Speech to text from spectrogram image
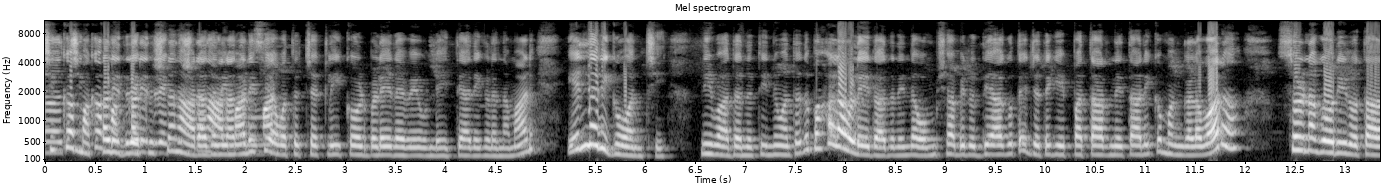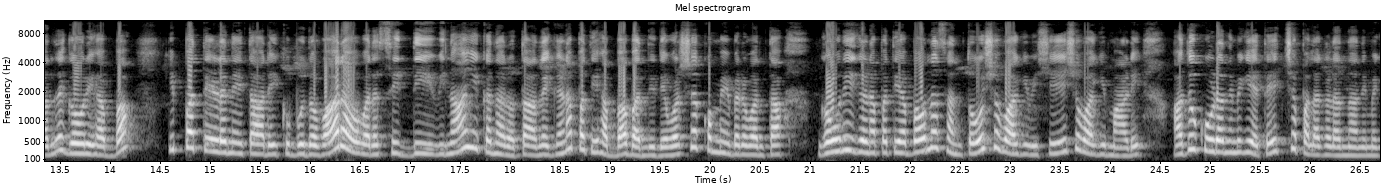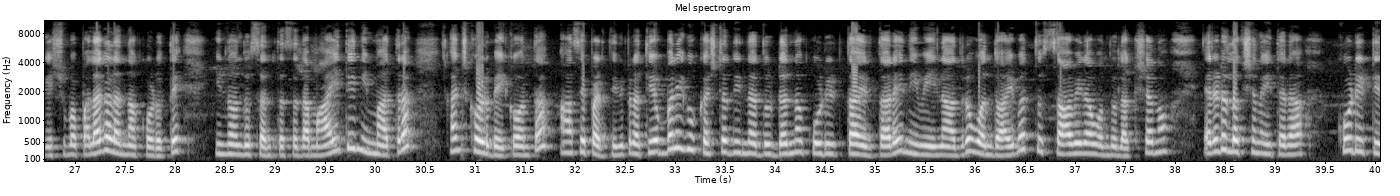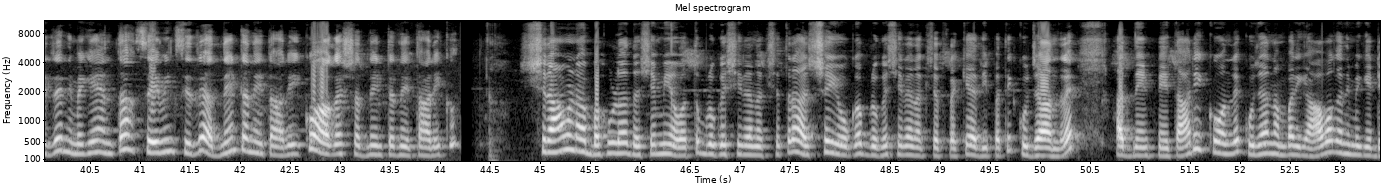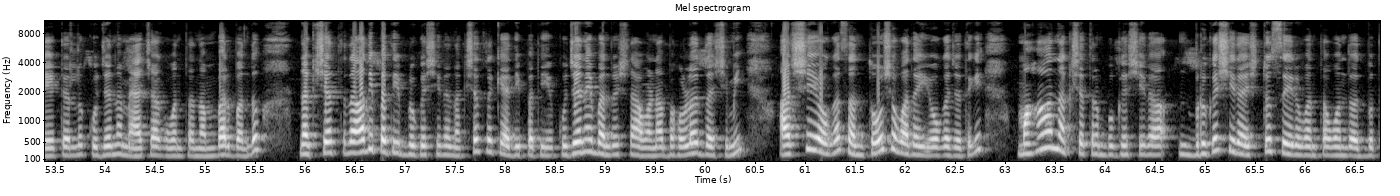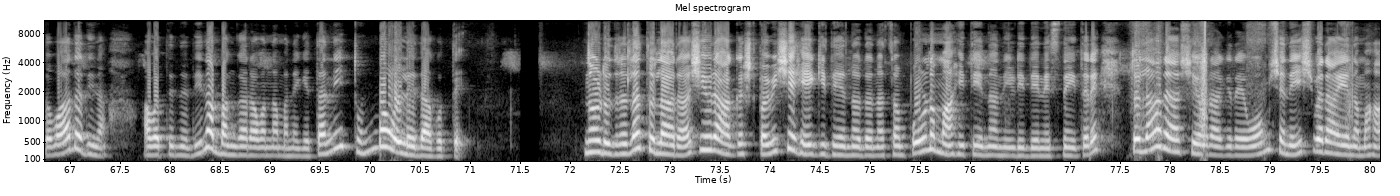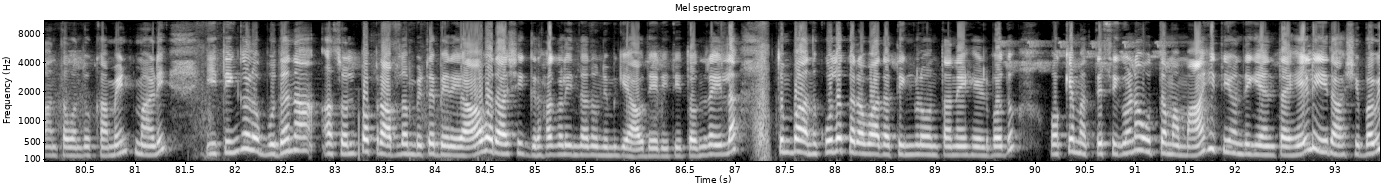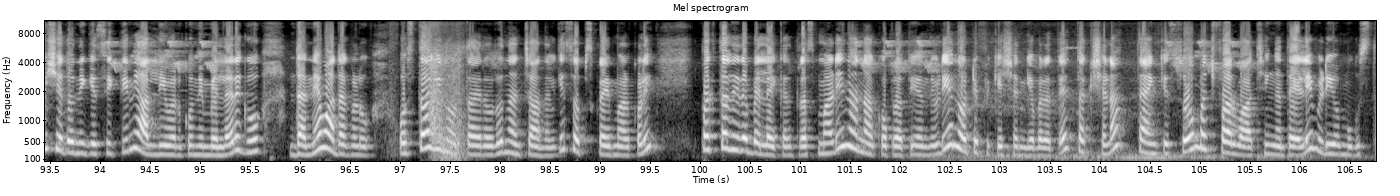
ಚಿಕ್ಕ ಮಕ್ಕಳಿದ್ರೆ ಕೃಷ್ಣನ ಆರಾಧನೆ ಮಾಡಿಸಿ ಅವತ್ತು ಚಕ್ಲಿ ಕೋಡ್ಬಳೆ ರವೆ ಉಂಡೆ ಇತ್ಯಾದಿಗಳನ್ನು ಮಾಡಿ ಎಲ್ಲರಿಗೂ ಹಂಚಿ ನೀವು ಅದನ್ನು ತಿನ್ನುವಂಥದ್ದು ಬಹಳ ಒಳ್ಳೆಯದು. ಅದರಿಂದ ವಂಶಾಭಿವೃದ್ಧಿ ಆಗುತ್ತೆ. ಜೊತೆಗೆ ಇಪ್ಪತ್ತಾರನೇ ತಾರೀಕು ಮಂಗಳವಾರ ಸ್ವರ್ಣಗೌರಿ ವ್ರತ ಅಂದರೆ ಗೌರಿ ಹಬ್ಬ. ಇಪ್ಪತ್ತೇಳನೇ ತಾರೀಕು ಬುಧವಾರ ಅವರ ಸಿದ್ಧಿ, ವಿನಾಯಕನ ವ್ರತ ಅಂದರೆ ಗಣಪತಿ ಹಬ್ಬ ಬಂದಿದೆ. ವರ್ಷಕ್ಕೊಮ್ಮೆ ಬರುವಂಥ ಗೌರಿ ಗಣಪತಿ ಹಬ್ಬವನ್ನು ಸಂತೋಷವಾಗಿ, ವಿಶೇಷವಾಗಿ ಮಾಡಿ. ಅದು ಕೂಡ ನಿಮಗೆ ಯಥೇಚ್ಛ ಫಲಗಳನ್ನು, ನಿಮಗೆ ಶುಭ ಫಲಗಳನ್ನು ಕೊಡುತ್ತೆ. ಇನ್ನೊಂದು ಸಂತಸದ ಮಾಹಿತಿ ನಿಮ್ಮ ಹತ್ರ ಹಂಚ್ಕೊಳ್ಬೇಕು ಅಂತ ಆಸೆ ಪಡ್ತೀನಿ. ಪ್ರತಿಯೊಬ್ಬರಿಗೂ ಕಷ್ಟದಿಂದ ದುಡ್ಡನ್ನು ಕೂಡಿಡ್ತಾ ಇರ್ತಾರೆ. ನೀವೇನಾದರೂ ಒಂದು ಐವತ್ತು ಸಾವಿರ, ಒಂದು ಲಕ್ಷನೋ, ಎರಡು ಲಕ್ಷನೋ ಈ ಥರ ಕೂಡಿಟ್ಟಿದ್ರೆ ನಿಮಗೆ ಅಂತ ಸೇವಿಂಗ್ಸ್ ಇದ್ದರೆ ಹದಿನೆಂಟನೇ ತಾರೀಕು ಆಗಸ್ಟ್ ಹದಿನೆಂಟನೇ ತಾರೀಕು. ಶ್ರಾವಣ ಬಹುಳ ದಶಮಿ ಅವತ್ತು ಮೃಗಶಿರ ನಕ್ಷತ್ರ ಹರ್ಷಯೋಗ ಮೃಗಶಿರ ನಕ್ಷತ್ರಕ್ಕೆ ಅಧಿಪತಿ ಕುಜ ಅಂದರೆ ಹದಿನೆಂಟನೇ ತಾರೀಕು ಅಂದರೆ ಕುಜ ನಂಬರ್ ಯಾವಾಗ ನಿಮಗೆ ಡೇಟಲ್ಲೂ ಕುಜನ ಮ್ಯಾಚ್ ಆಗುವಂಥ ನಂಬರ್ ಬಂದು ನಕ್ಷತ್ರಾಧಿಪತಿ ಮೃಗಶಿರ ನಕ್ಷತ್ರಕ್ಕೆ ಅಧಿಪತಿಯು ಕುಜನೇ ಬಂದು ಶ್ರಾವಣ ಬಹುಳ ದಶಮಿ ಹರ್ಷಯೋಗ ಸಂತೋಷವಾದ ಯೋಗ ಜೊತೆಗೆ ಮಹಾ ನಕ್ಷತ್ರ ಮೃಗಶಿರ ಮೃಗಶಿರ ಎಷ್ಟು ಸೇರುವಂಥ ಒಂದು ಅದ್ಭುತವಾದ ದಿನ. ಅವತ್ತಿನ ದಿನ ಬಂಗಾರವನ್ನು ಮನೆಗೆ ತನ್ನಿ, ತುಂಬ ಒಳ್ಳೆಯದಾಗುತ್ತೆ. ನೋಡಿದ್ರಲ್ಲ ತುಲಾ ರಾಶಿಯವರ ಆಗಸ್ಟ್ ಭವಿಷ್ಯ ಹೇಗಿದೆ ಅನ್ನೋದನ್ನು ಸಂಪೂರ್ಣ ಮಾಹಿತಿಯನ್ನು ನೀಡಿದ್ದೇನೆ ಸ್ನೇಹಿತರೆ. ತುಲಾ ರಾಶಿಯವರಾಗಿದೆ ಓಂ ಶನೇಶ್ವರಾಯ ನಮಃ ಅಂತ ಒಂದು ಕಮೆಂಟ್ ಮಾಡಿ, ಈ ತಿಂಗಳು ಬುಧನ ಸ್ವಲ್ಪ ಪ್ರಾಬ್ಲಮ್ ಬಿಟ್ಟರೆ ಬೇರೆ ಯಾವ ರಾಶಿ ಗ್ರಹಗಳಿಂದನೂ ನಿಮಗೆ ಯಾವುದೇ ರೀತಿ ತೊಂದರೆ ಇಲ್ಲ. ತುಂಬ ಅನುಕೂಲಕರವಾದ ತಿಂಗಳು ಅಂತಾನೆ ಹೇಳ್ಬೋದು. ಓಕೆ, ಮತ್ತೆ ಸಿಗೋಣ ಉತ್ತಮ ಮಾಹಿತಿಯೊಂದಿಗೆ ಅಂತ ಹೇಳಿ ರಾಶಿ ಭವಿಷ್ಯದೊಂದಿಗೆ ಸಿಗ್ತೀನಿ. ಅಲ್ಲಿವರೆಗೂ ನಿಮ್ಮೆಲ್ಲರಿಗೂ ಧನ್ಯವಾದಗಳು. ಹೊಸದಾಗಿ ನೋಡ್ತಾ ಇರೋರು ನನ್ನ ಚಾನಲ್ಗೆ ಸಬ್ಸ್ಕ್ರೈಬ್ ಮಾಡ್ಕೊಳ್ಳಿ. ಪಕ್ಕದಲ್ಲಿರೋ ಬೆಲ್ಲೈಕನ್ ಪ್ರೆಸ್ ಮಾಡಿ ನಾನು ಹಾಕೋ ಪ್ರತಿಯೊಂದು ವಿಡಿಯೋ ನೋಟಿಫಿಕೇಶನ್ಗೆ ಬರುತ್ತೆ. ತಕ್ಷಣ thank you so much for watching ಅಂತ ಹೇಳಿ ವಿಡಿಯೋ ಮುಗಿಸ್ತಾ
